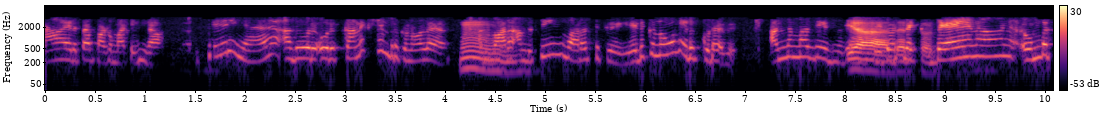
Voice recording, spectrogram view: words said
நான் எடுத்தா பார்க்க மாட்டீங்களா? சரிங்க. அது ஒரு ஒரு கனெக்ஷன் இருக்கணும்ல. வர அந்த சீன் வரதுக்கு எடுக்கணும்னு எடுக்க கூடாது அந்த மாதிரி இருந்தது. வேணான்னு ரொம்ப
